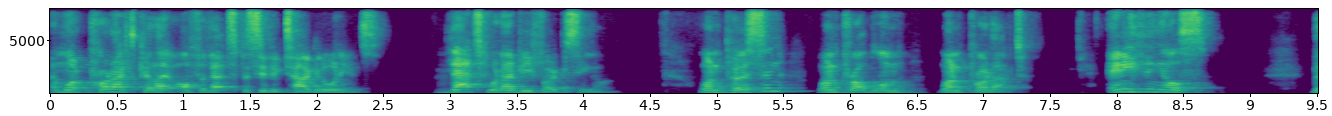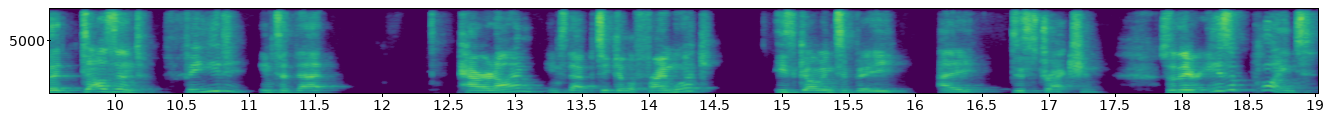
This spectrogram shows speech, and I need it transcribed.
And what product could I offer that specific target audience? That's what I'd be focusing on. One person, one problem, one product. Anything else that doesn't feed into that paradigm, into that particular framework, is going to be a distraction. So there is a point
